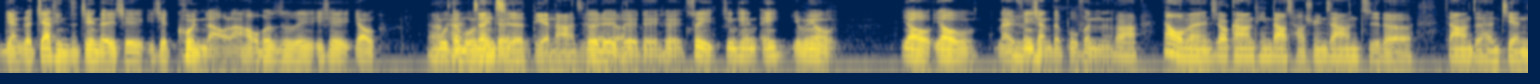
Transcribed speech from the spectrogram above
两、欸、个家庭之间的一些一些困扰啦？哈，或者是说一些要不得不面对的点啊之类的。对对对对对，所以今天诶、欸、有没有要要来分享的部分呢？嗯、对啊，那我们就刚刚听到曹勋这样子的。这样子很简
